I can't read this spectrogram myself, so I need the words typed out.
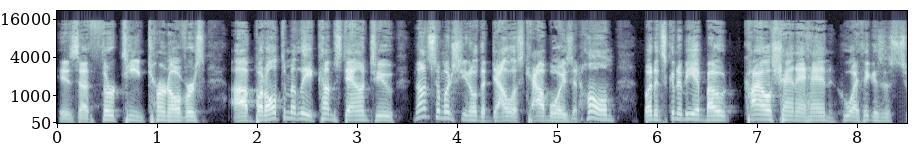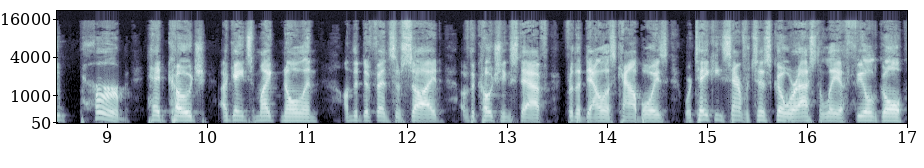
his 13 turnovers. but ultimately, it comes down to not so much, you know, the Dallas Cowboys at home, but it's going to be about Kyle Shanahan, who I think is a superb head coach against Mike Nolan on the defensive side of the coaching staff for the Dallas Cowboys. We're taking San Francisco. We're asked to lay a field goal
